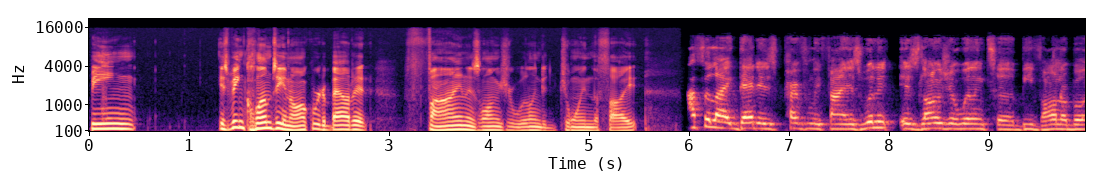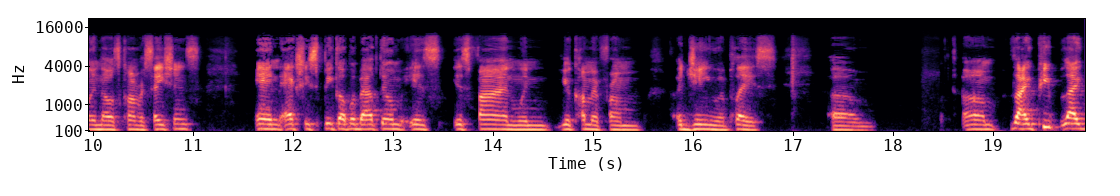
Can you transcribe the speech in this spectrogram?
being is being clumsy and awkward about it fine as long as you're willing to join the fight? I feel like that is perfectly fine. As willing as long as you're willing to be vulnerable in those conversations and actually speak up about them is is fine when you're coming from a genuine place. Um, um, like people like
